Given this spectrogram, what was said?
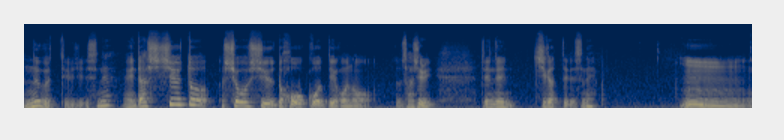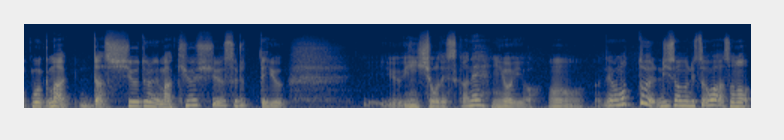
脱ぐっていう字ですね。脱臭と消臭と方向っていうこの3種類全然違ってですね。うん。まあ脱臭というのでまあ吸収するっていう印象ですかね匂いを、うん、でももっと理想の理想はその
